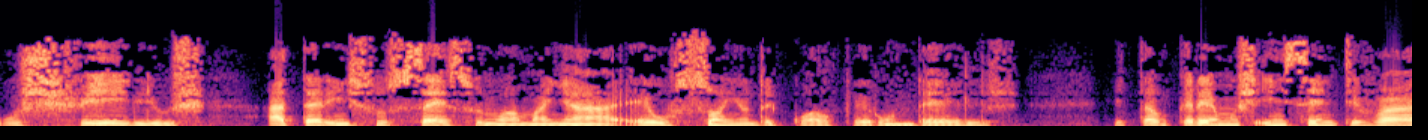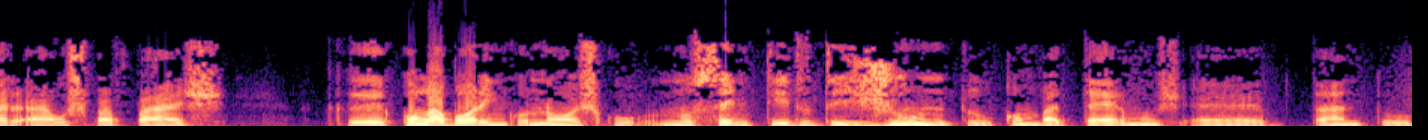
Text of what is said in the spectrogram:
os filhos a terem sucesso no amanhã é o sonho de qualquer um deles. Então queremos incentivar aos papás que colaborem conosco no sentido de junto combatermos tanto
